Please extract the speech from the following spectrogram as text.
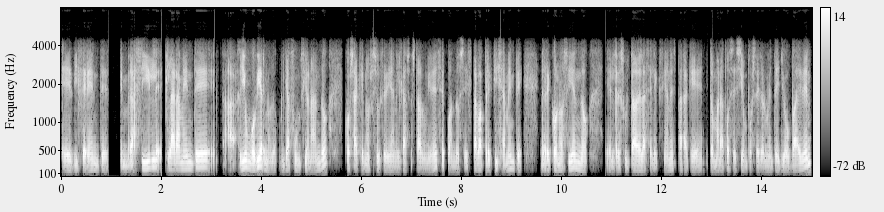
eh, diferentes. En Brasil claramente hay un gobierno ya funcionando, cosa que no sucedía en el caso estadounidense, cuando se estaba precisamente reconociendo el resultado de las elecciones para que tomara posesión posteriormente Joe Biden,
